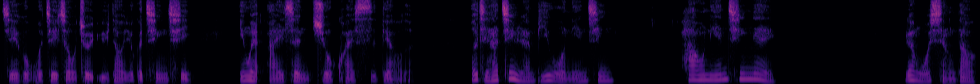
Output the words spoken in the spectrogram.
结果我这周就遇到有个亲戚，因为癌症就快死掉了，而且他竟然比我年轻，好年轻哎！让我想到，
